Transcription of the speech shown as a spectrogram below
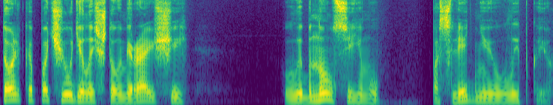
только почудилось, что умирающий улыбнулся ему последнюю улыбкою.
